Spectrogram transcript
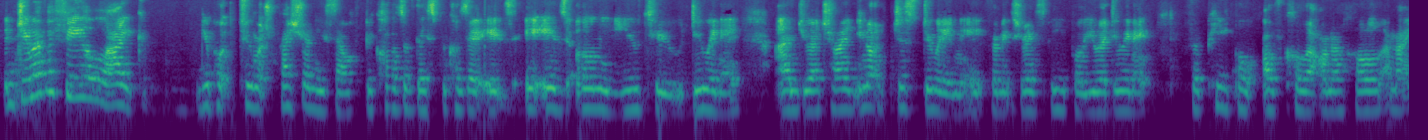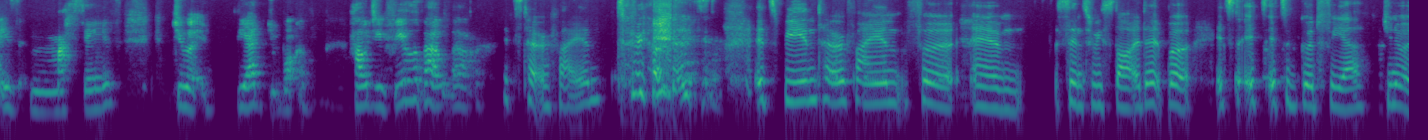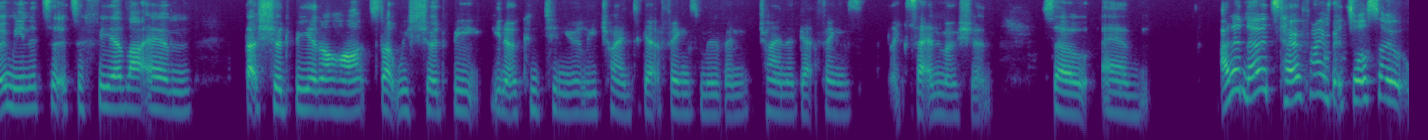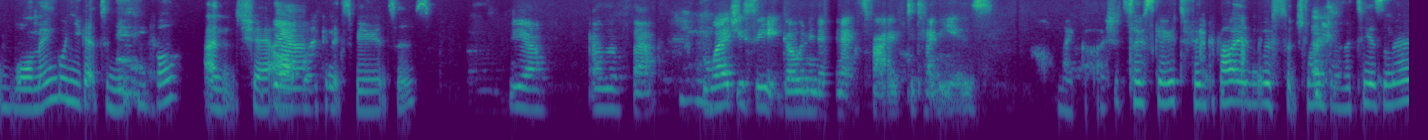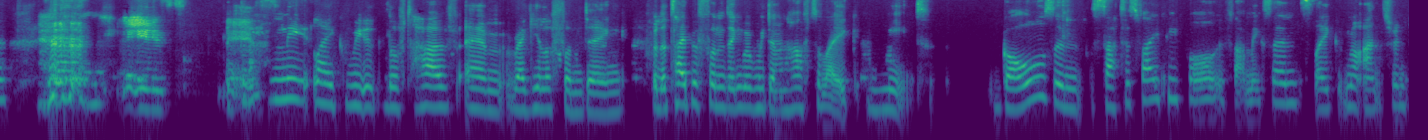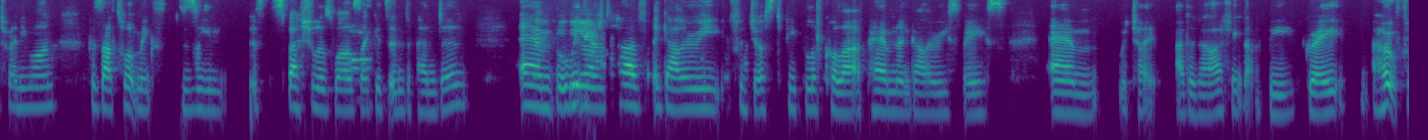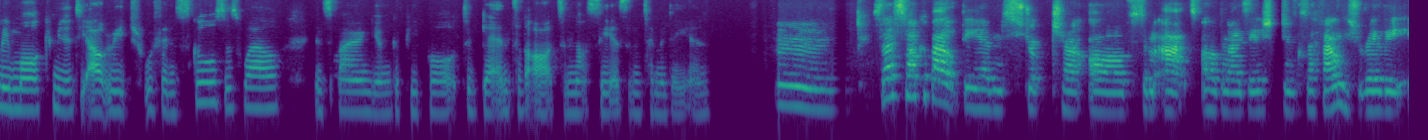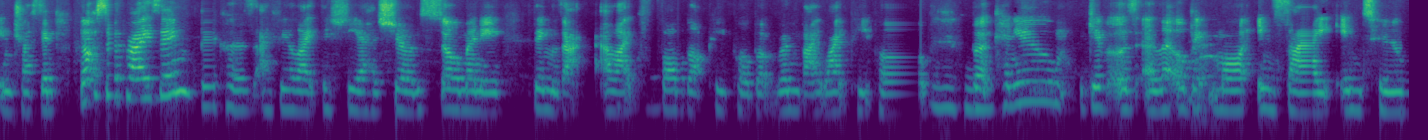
And do you ever feel like you put too much pressure on yourself because of this? Because it is it is only you two doing it, and you are trying. You're not just doing it for mixed race people. You are doing it for people of color on a whole, and that is massive. Do you? Yeah. What? How do you feel about that? it's terrifying to be honest. it's been terrifying for um since we started it, but it's it's it's a good fear. Do you know what I mean? It's a it's a fear that um that should be in our hearts that we should be you know continually trying to get things moving, trying to get things like set in motion. So um I don't know, it's terrifying, but it's also warming when you get to meet people and share Yeah. artwork and experiences. Yeah, I love that. Where do you see it going in the next five to ten years? Oh my gosh, it's so scary to think about it with such longevity, isn't it? Um, it is. It is. Definitely, like we'd love to have um regular funding, but the type of funding where we don't have to like meet goals and satisfy people, if that makes sense. Like not answering to anyone, because that's what makes the zine special as well as like it's independent. Um, but we'd Yeah. love to have a gallery for just people of color, a permanent gallery space. Um, which I I don't know. I think that would be great. Hopefully, more community outreach within schools as well inspiring younger people to get into the arts and not see it as intimidating. Mm. So let's talk about the um, structure of some art organisations because I found this really interesting. Not surprising because I feel like this year has shown so many things that are like for black people but run by white people. Mm-hmm. But can you give us a little bit more insight into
